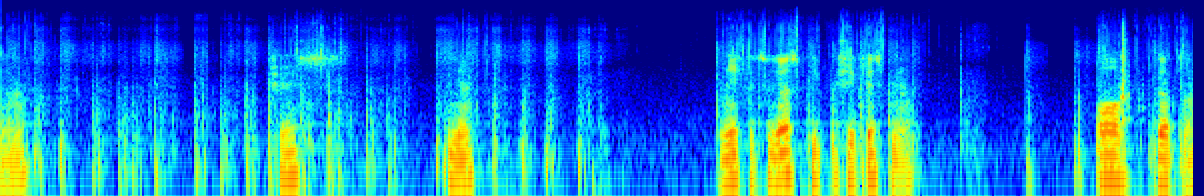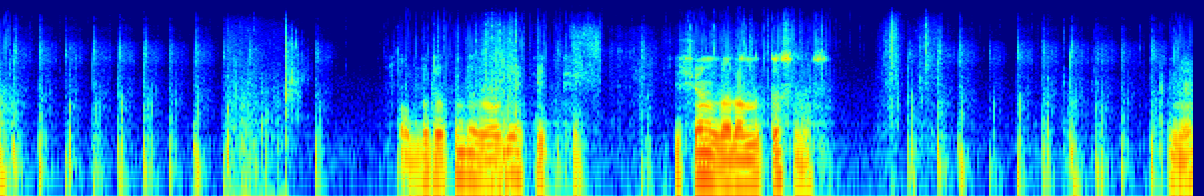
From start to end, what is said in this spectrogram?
ya? Şey ne? Niye keseceğiz? Hiçbir şey kesmiyor. Aa bir dakika. Soldur yapınca ne oluyor ki? Şey. Siz şu an karanlıktasınız. Ne?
